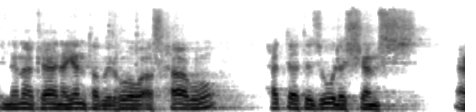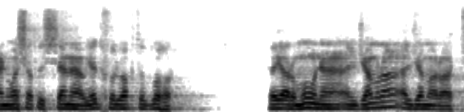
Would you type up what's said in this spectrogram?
إنما كان ينتظر هو وأصحابه حتى تزول الشمس عن وسط السماء ويدخل وقت الظهر. فيرمون الجمرة الجمرات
